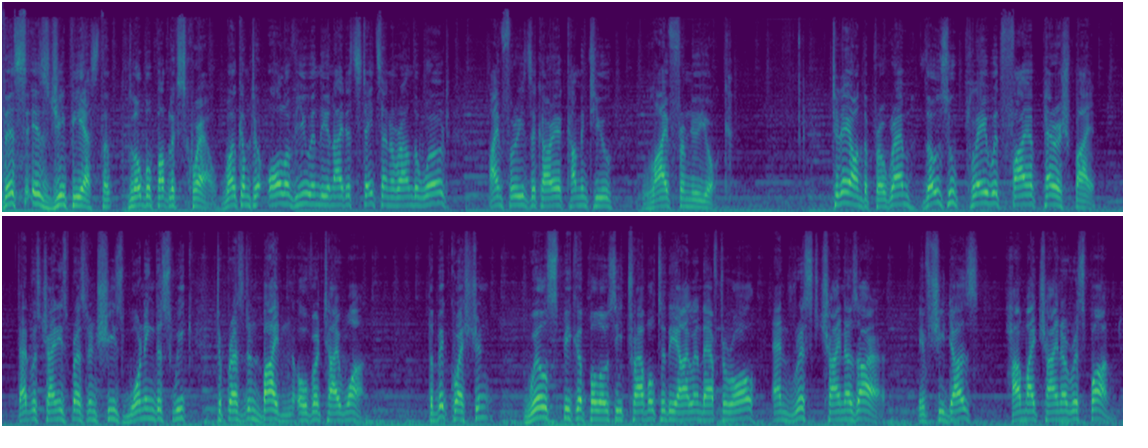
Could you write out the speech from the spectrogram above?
This is GPS, the Global Public Square. Welcome to all of you in the United States and around the world. I'm Fareed Zakaria coming to you live from New York. Today on the program, those who play with fire perish by it. That was Chinese President Xi's warning this week to President Biden over Taiwan. The big question will Speaker Pelosi travel to the island after all and risk China's ire? If she does, how might China respond?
